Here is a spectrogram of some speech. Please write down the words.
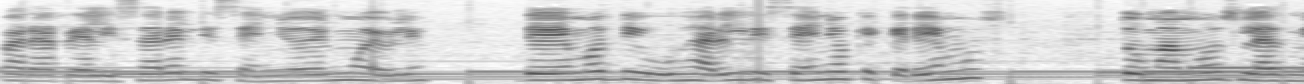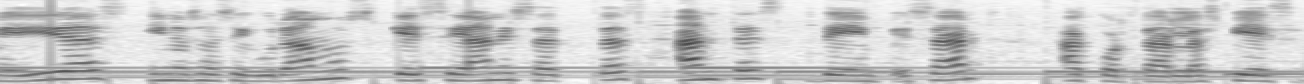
Para realizar el diseño del mueble, debemos dibujar el diseño que queremos, tomamos las medidas y nos aseguramos que sean exactas antes de empezar a cortar las piezas.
